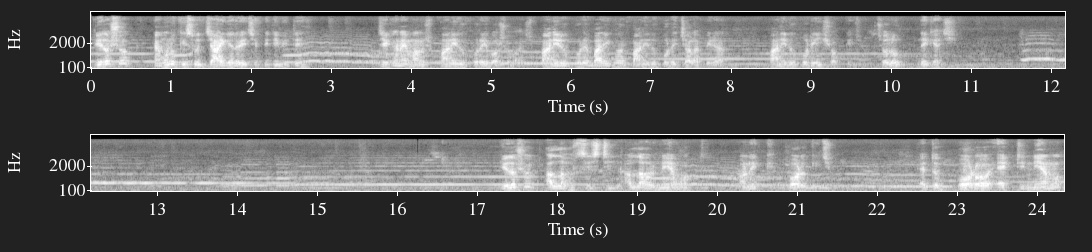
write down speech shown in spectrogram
প্রিয় দর্শক, এমনও কিছু জায়গা রয়েছে পৃথিবীতে যেখানে মানুষ পানির উপরেই বসবাস। পানির উপরে বাড়িঘর, পানির উপরে চলাফেরা, পানির উপরেই সবকিছু। চলো, দেখে আসি। প্রিয় দর্শক, আল্লাহর সৃষ্টি, আল্লাহর নিয়ামত অনেক বড় কিছু। এত বড় একটি নিয়ামত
